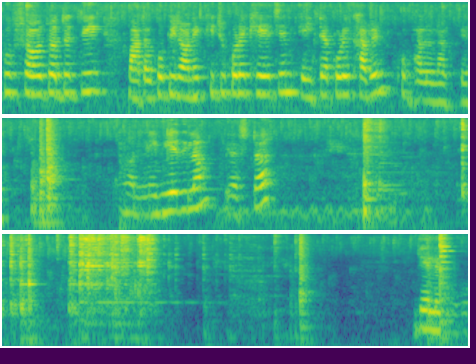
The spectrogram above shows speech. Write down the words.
খুব সহজ পদ্ধতি। বাঁধাকপির অনেক কিছু করে খেয়েছেন, এইটা করে খাবেন, খুব ভালো লাগবে। আর নিভিয়ে দিলাম গ্যাসটা। ঢেলে দেবো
